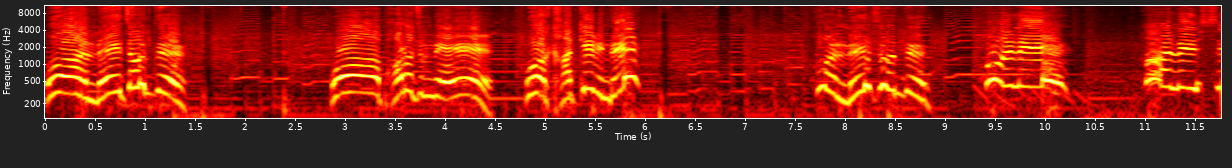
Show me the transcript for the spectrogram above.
와 레전드! 와 바로 죽네. 와 갓게임인데? 헐 레전드! 홀리! 홀리 쉣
